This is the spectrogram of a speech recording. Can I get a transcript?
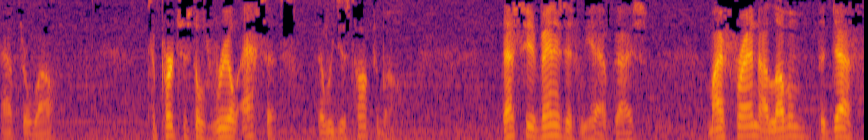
after a while, to purchase those real assets that we just talked about. That's the advantage that we have, guys. My friend, I love him to death,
